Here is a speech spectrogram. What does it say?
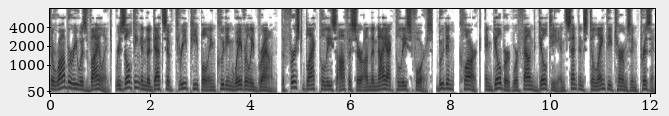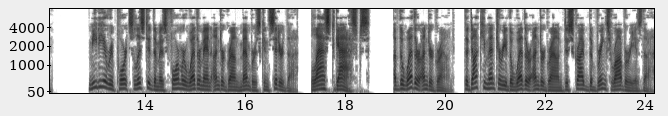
The robbery was violent, resulting in the deaths of three people including Waverly Brown, the first black police officer on the Nyack police force. Boudin, Clark, and Gilbert were found guilty and sentenced to lengthy terms in prison. Media reports listed them as former Weatherman Underground members considered the «last gasps» of the Weather Underground. The documentary The Weather Underground described the Brinks robbery as the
